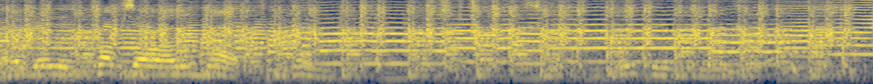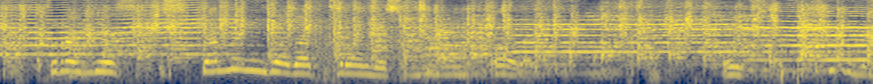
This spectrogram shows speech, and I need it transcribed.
Ben geldim tam zamanında. Trenges, kadar trenges. Öyle. Öyle. Şimdi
